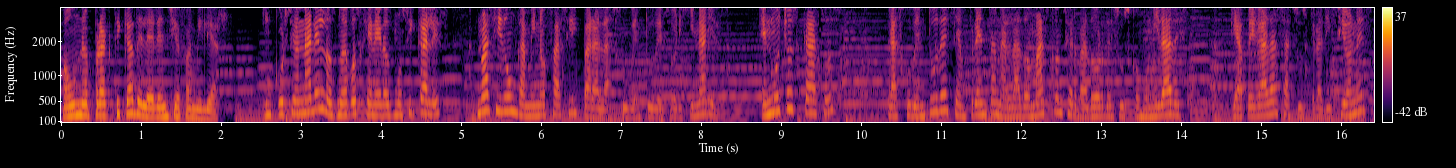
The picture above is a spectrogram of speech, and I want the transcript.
a una práctica de la herencia familiar. Incursionar en los nuevos géneros musicales no ha sido un camino fácil para las juventudes originarias. En muchos casos, las juventudes se enfrentan al lado más conservador de sus comunidades, que apegadas a sus tradiciones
